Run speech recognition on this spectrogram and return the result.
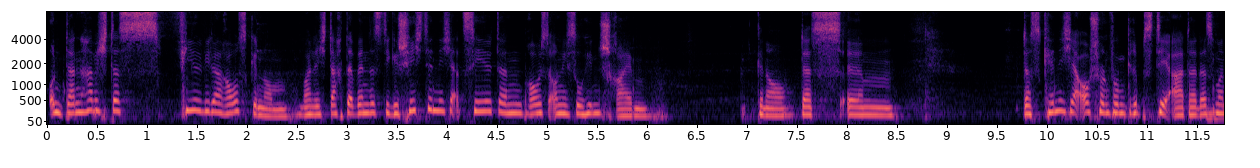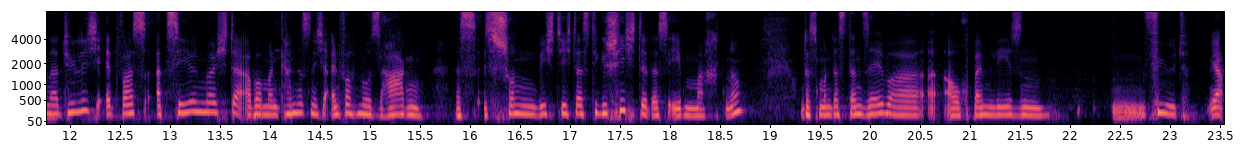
und dann habe ich das viel wieder rausgenommen, weil ich dachte, wenn das die Geschichte nicht erzählt, dann brauche ich es auch nicht so hinschreiben. Genau, das, ähm, das kenne ich ja auch schon vom Gripstheater, dass man natürlich etwas erzählen möchte, aber man kann das nicht einfach nur sagen. Das ist schon wichtig, dass die Geschichte das eben macht, ne? Und dass man das dann selber auch beim Lesen äh, fühlt, ja.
